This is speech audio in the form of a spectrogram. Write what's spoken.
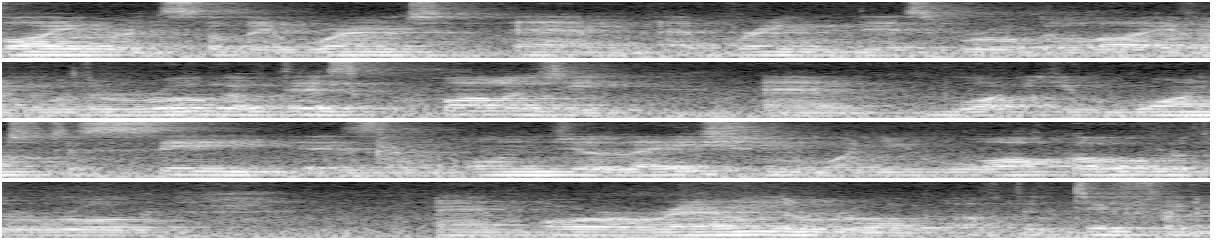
vibrant so they weren't um, uh, bringing this rug alive. And with a rug of this quality um, what you want to see is an undulation when you walk over the rug um, or around the rug of the different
